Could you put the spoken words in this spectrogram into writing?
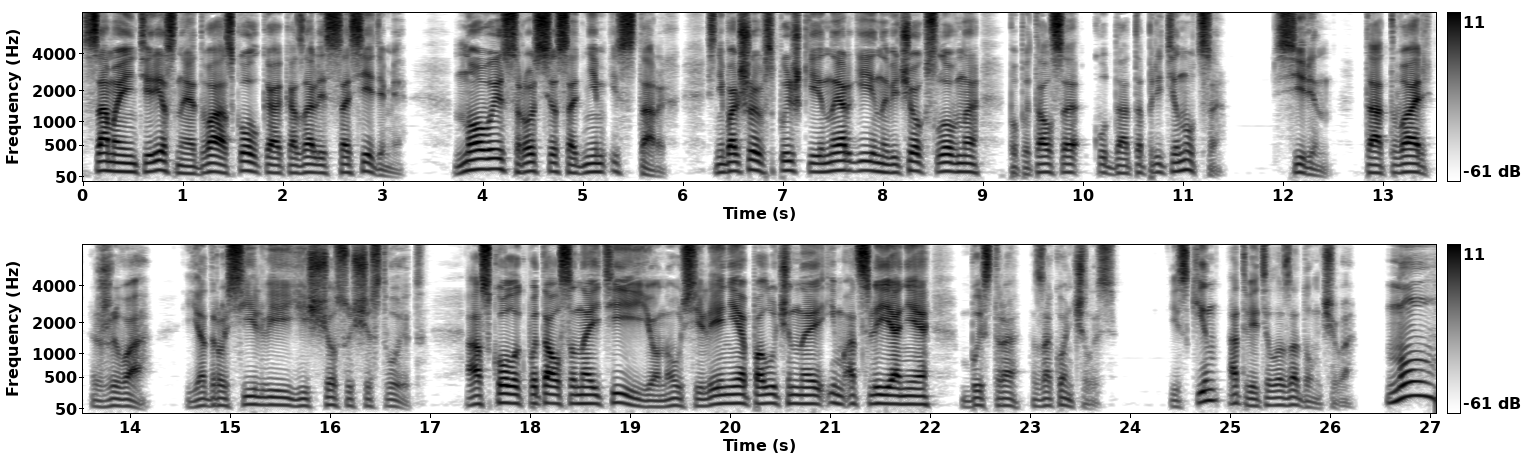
Самое интересное, два осколка оказались соседями. Новый сросся с одним из старых. С небольшой вспышки энергии новичок словно попытался куда-то притянуться. Сирен. Та тварь жива. Ядро Сильвии еще существует. Осколок пытался найти ее, но усиление, полученное им от слияния, быстро закончилось. Искин ответила задумчиво. «Ну,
